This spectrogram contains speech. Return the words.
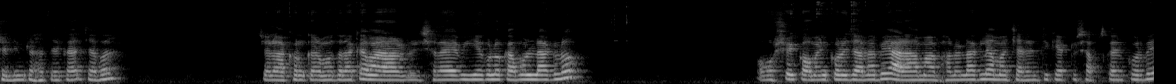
সেদিনকে হাতের কাজ আবার। চলো এখনকার মতো রাখে। আমার সেলাই ইয়েগুলো কেমন লাগল? অবশ্যই কমেন্ট করে জানাবে। আর আমার ভালো লাগলে আমার চ্যানেলটিকে একটু সাবস্ক্রাইব করবে।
